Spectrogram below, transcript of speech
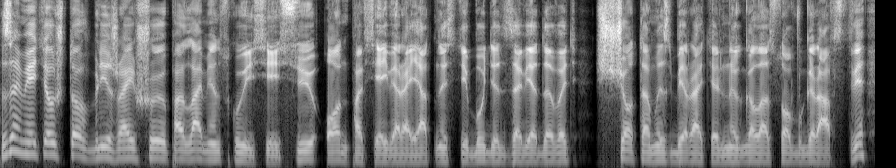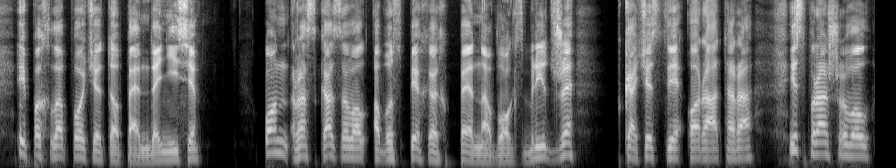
заметил, что в ближайшую парламентскую сессию он, по всей вероятности, будет заведовать счетом избирательных голосов в графстве и похлопочет о Пенденисе. Он рассказывал об успехах Пена в Оксбридже в качестве оратора и спрашивал,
